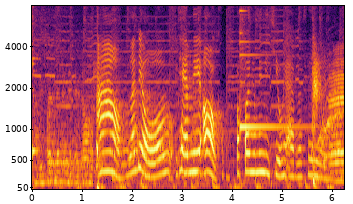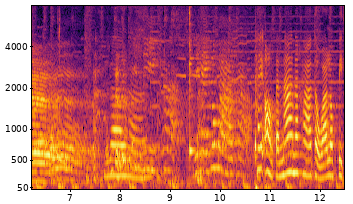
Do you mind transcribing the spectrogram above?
อ้าวแล้วเดี๋ยวเทปนี้ออกป๊อปเปิ้ลก็ไม่มีคิวให้แอปแล้วสิเออไม่ได้ค่ะ ยังไงก็มาค่ะ ให้ออกแต่หน้านะคะ แต่ว่าเราปิด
